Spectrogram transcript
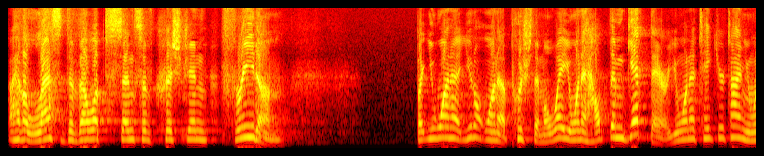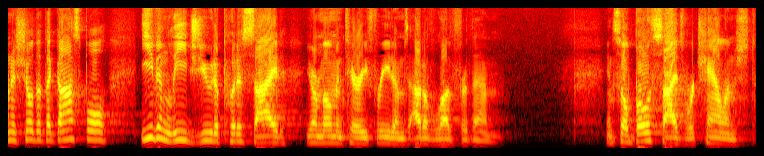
have a less developed sense of Christian freedom. But you, wanna, you don't want to push them away. You want to help them get there. You want to take your time. You want to show that the gospel even leads you to put aside your momentary freedoms out of love for them. And so both sides were challenged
